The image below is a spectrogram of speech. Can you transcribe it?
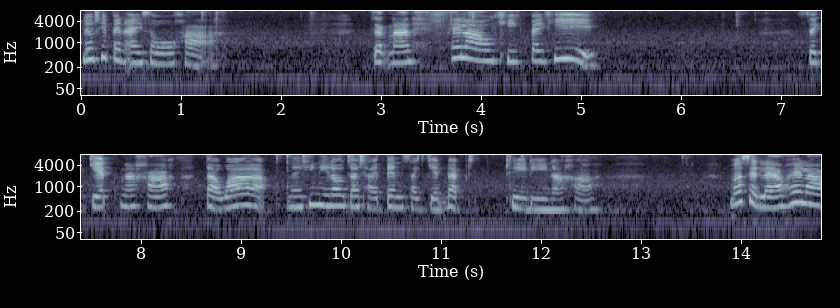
เลือกที่เป็น ISO ค่ะ จากนั้นให้เราคลิกไปที่ Sketch นะคะ แต่ว่าในที่นี้เราจะใช้เป็น Sketch แบบ 3D นะคะ เมื่อเสร็จแล้วให้เรา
